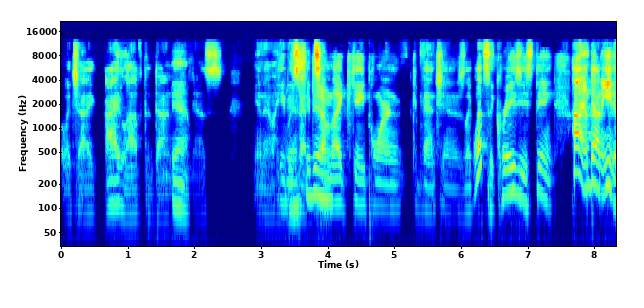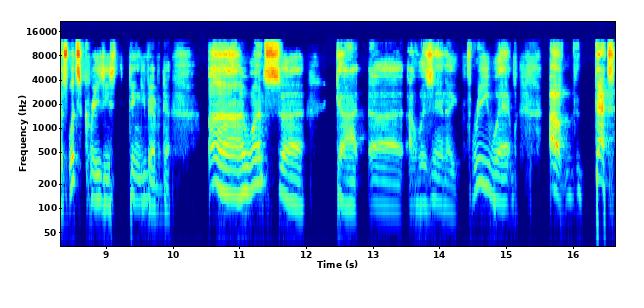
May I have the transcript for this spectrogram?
which I I love the Donnie Yeah. Enos. You know, he was Yes, at do. some like gay porn convention. It was like, "What's the craziest thing?" Hi, I'm Donnie Enos. What's the craziest thing you've ever done? Uh, I once uh, got uh I was in a three way. Oh, that's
